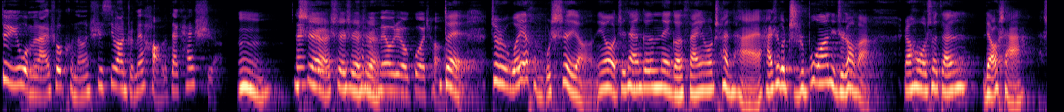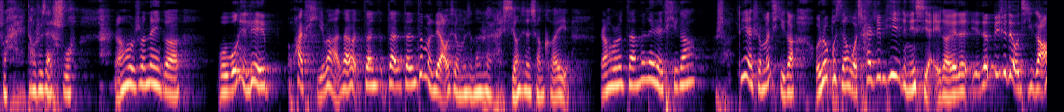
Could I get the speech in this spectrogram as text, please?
对于我们来说，可能是希望准备好了再开始，嗯，是是是是没，有这个过程。对，就是我也很不适应，因为我之前跟那个樊一茹串台，还是个直播，你知道吗？然后我说咱聊啥？他说哎，到时候再说。然后说那个我我给你列一话题吧，咱咱咱咱这么聊行不行？他说哎行行行可以。然后说咱们列列提纲，说列什么提纲？我说不行，我 ChatGPT 给你写一个，也得也得必须得有提纲，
